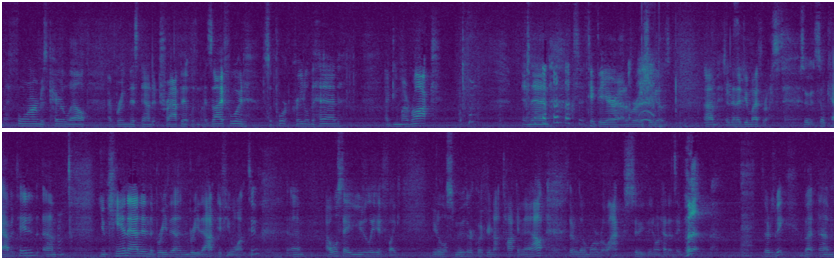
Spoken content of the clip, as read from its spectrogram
My forearm is parallel. I bring this down to trap it with my xiphoid, support cradle the head. I do my rock, and then take the air out of her as she goes. Um, and then I do my thrust. So it's still cavitated. Um, Mhm. You can add in the breathe in, breathe out if you want to. Um, I will say usually if like you're a little smoother, quicker, you're not talking it out, they're a little more relaxed, so they don't have that same so to speak. But um,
